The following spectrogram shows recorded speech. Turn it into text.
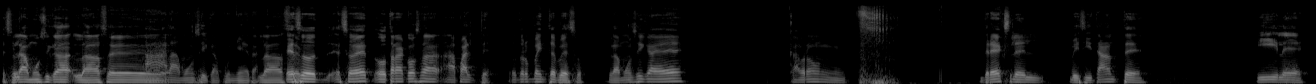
Eso- la música la hace... Ah, la música, puñeta. la hace- Eso, eso es otra cosa aparte, otros 20 pesos. La música es, cabrón, Drexler, Visitante, Ile.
